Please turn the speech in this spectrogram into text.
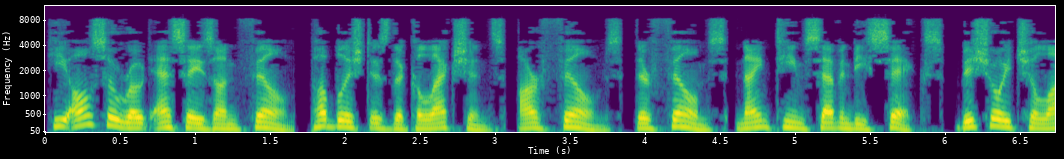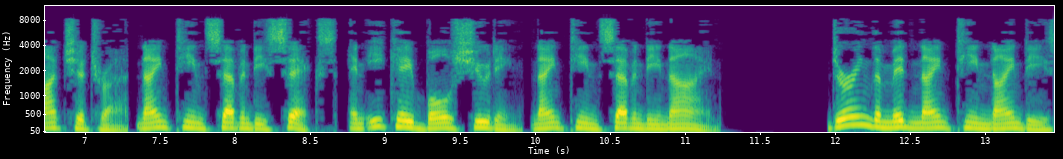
He also wrote essays on film, published as the collections, Our Films, Their Films 1976, Bishoy Chalachitra 1976, and Ekei Bole Shooting 1979. During the mid-1990s,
